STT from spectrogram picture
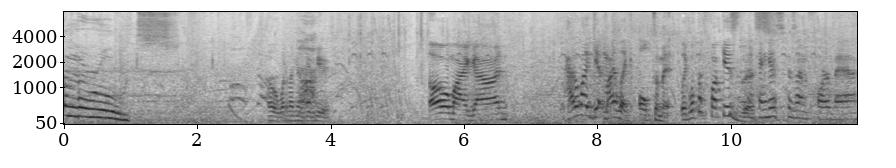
Emeralds! Oh, what am I gonna do here? Oh my god. How do I get my, like, ultimate? Like, what the fuck is I this? think it's because I'm far back.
